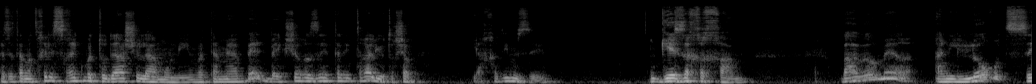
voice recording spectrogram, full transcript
אז אתה מתחיל לשחק בתודעה של ההמונים, ואתה מאבד בהקשר הזה את הניטרליות. עכשיו, יחד עם זה, גזע חכם בא ואומר, אני לא רוצה,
